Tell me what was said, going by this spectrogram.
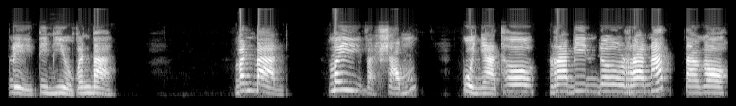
để tìm hiểu văn bản. Văn bản Mây và sóng của nhà thơ Rabindranath Tagore.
